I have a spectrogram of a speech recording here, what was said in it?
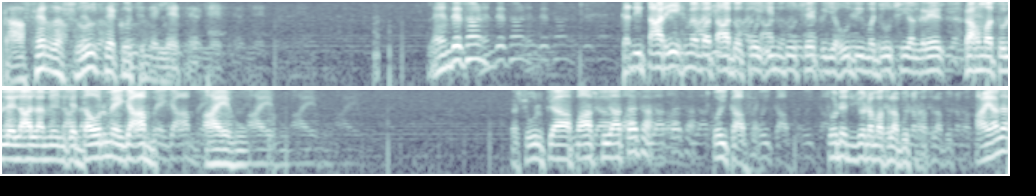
کافر رسول سے کچھ نہیں لیتے تھے۔ لیندے تھا کدی تاریخ میں بتا دو، کوئی ہندو سکھ یہودی، مجوسی، انگریز، رحمت اللہ العالمین کے دور میں یا اب آئے ہوں۔ رسول کیا پاس کوئی آتا تھا؟ کوئی کافر۔ چھوٹے جو مسئلہ پوچھا۔ آیا تھا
